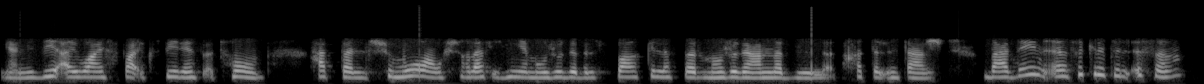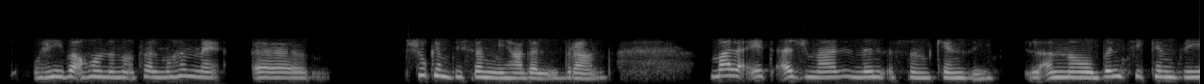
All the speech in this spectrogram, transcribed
يعني DIY spa experience at home حتى الشموع والشغلات اللي هي موجودة بالسبا كلها صار موجودة عندنا بخط الإنتاج. بعدين آه، فكرة الاسم وهي بقى هون النقطة المهمة آه، شو كنت بيسمي هذا ال brand؟ ما لقيت أجمل من اسم كنزي لأنه بنتي كنزي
